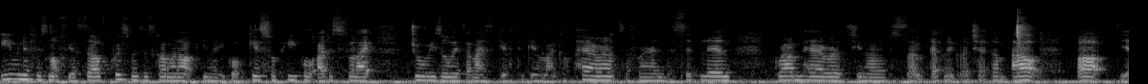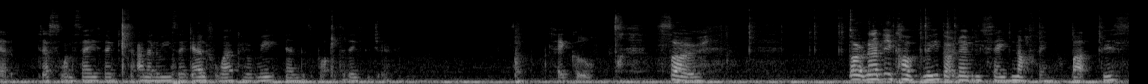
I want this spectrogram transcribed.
even if it's not for yourself christmas is coming up you know you've got gifts for people. I just feel like jewelry is always a nice gift to give like a parents a friend a sibling grandparents you know so definitely go check them out. But yeah just want to say thank you to Ana Luisa again for working with me in this part of today's video okay cool. So don't nobody come for me don't nobody say nothing but this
